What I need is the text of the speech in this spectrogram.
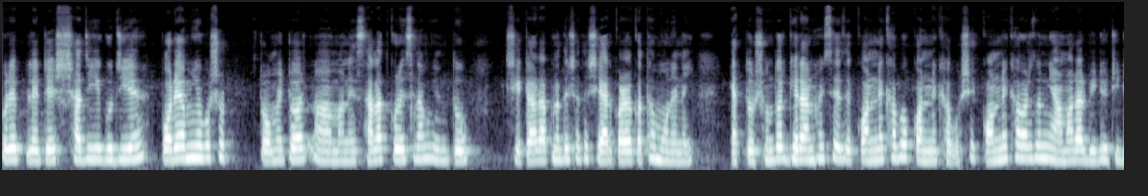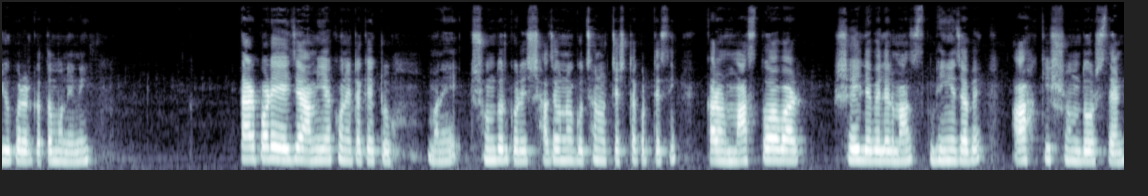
করে প্লেটে সাজিয়ে গুজিয়ে, পরে আমি অবশ্য টমেটোর মানে সালাদ করেছিলাম কিন্তু সেটা আর আপনাদের সাথে শেয়ার করার কথা মনে নেই। এত সুন্দর ঘেরান হয়েছে যে কন্নে খাব কন্নে খাব। সে কন্নে খাওয়ার জন্য আমার আর ভিডিও টিডিও করার কথা মনে নেই। তারপরে এই যে আমি এখন এটাকে একটু মানে সুন্দর করে সাজানো গোছানোর চেষ্টা করতেছি। কারণ মাছ তো আবার সেই লেভেলের মাছ ভেঙে যাবে। আহ, কি সুন্দর সেন্ট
